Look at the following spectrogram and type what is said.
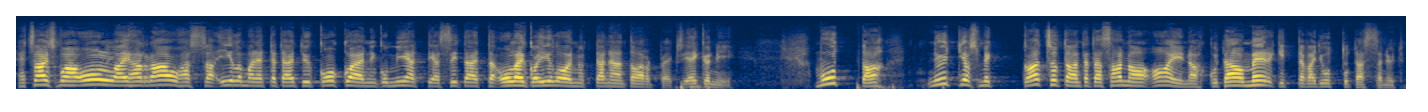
Että sais vaan olla ihan rauhassa ilman, että täytyy koko ajan niin kuin miettiä sitä, että olenko iloinnut tänään tarpeeksi, eikö niin? Mutta nyt jos me katsotaan tätä sanaa aina, kun tämä on merkittävä juttu tässä nyt,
